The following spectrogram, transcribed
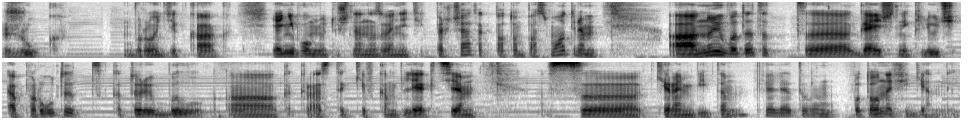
жук, вроде как. Я не помню точное название этих перчаток, потом посмотрим. А, ну и вот этот э, гаечный ключ Uprooted, который был э, как раз-таки в комплекте с керамбитом фиолетовым, вот он офигенный.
